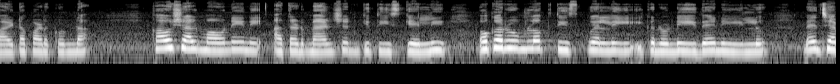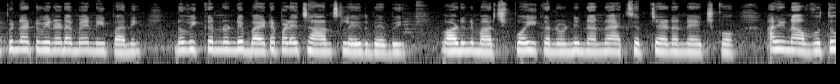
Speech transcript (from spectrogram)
బయటపడకుండా. కౌశల్ మౌనిని అతడు మ్యాన్షన్కి తీసుకెళ్ళి ఒక రూమ్లోకి తీసుకువెళ్ళి ఇక నుండి ఇదే నీ ఇల్లు. నేను చెప్పినట్టు వినడమే నీ పని. నువ్వు ఇక్కడ నుండి బయటపడే ఛాన్స్ లేదు బేబీ. వాడిని మర్చిపోయి ఇక్కడ నుండి నన్ను యాక్సెప్ట్ చేయడం నేర్చుకో అని నవ్వుతూ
